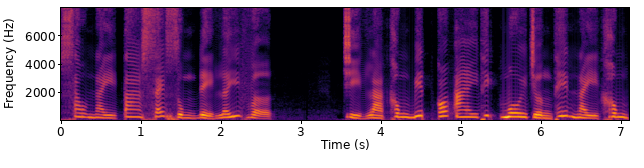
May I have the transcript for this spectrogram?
Sau này ta sẽ dùng để lấy vợ. Chỉ là không biết có ai thích môi trường thế này không?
